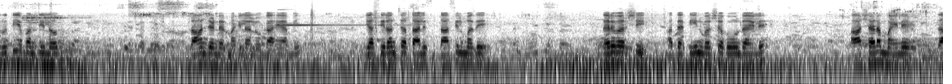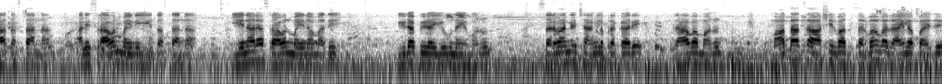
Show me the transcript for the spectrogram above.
तृतीय पंथी लोक ट्रान्सजेंडर महिला लोक आहे आम्ही. या सिरांच्या ताली तहसीलमध्ये दरवर्षी आता तीन वर्ष होऊन राहिले. आषाढ महिने जात असताना आणि श्रावण महिने येत असताना येणाऱ्या श्रावण महिन्यामध्ये पिढा येऊ नये म्हणून सर्वांनी चांगल्या प्रकारे राहावं म्हणून माताचा आशीर्वाद सर्वांवर राहिला पाहिजे.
